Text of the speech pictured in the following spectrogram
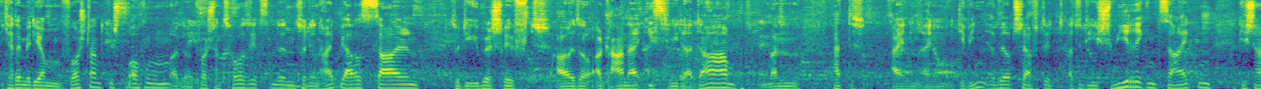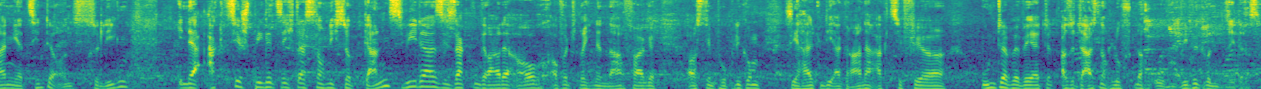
Ich hatte mit Ihrem Vorstand gesprochen, also Vorstandsvorsitzenden, zu den Halbjahreszahlen, so die Überschrift, also Agrana ist wieder da, man hat einen, einen Gewinn erwirtschaftet. Also die schwierigen Zeiten, die scheinen jetzt hinter uns zu liegen. In der Aktie spiegelt sich das noch nicht so ganz wieder. Sie sagten gerade auch auf entsprechende Nachfrage aus dem Publikum, Sie halten die Agrana-Aktie für unterbewertet. Also da ist noch Luft nach oben. Wie begründen Sie das?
